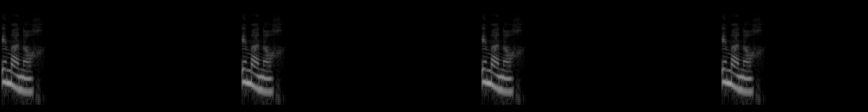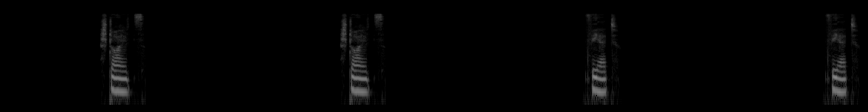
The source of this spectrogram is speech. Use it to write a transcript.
immer noch immer noch immer noch immer noch Stolz. Stolz. Pferd. Pferd.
